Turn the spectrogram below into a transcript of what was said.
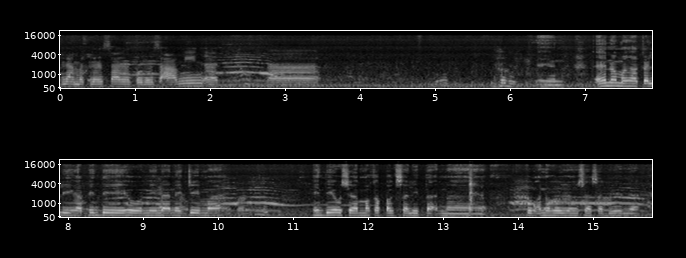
salamat lang sa natulong sa amin at na Ayun. Ano mga kalingap, hindi ho ni Nanay Jema, hindi ho siya makapagsalita na kung ano ho yung sasabihin niya.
